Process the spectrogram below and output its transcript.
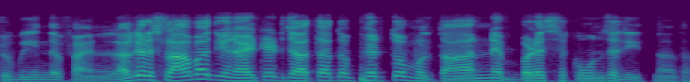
to be in the final اگر اسلام آباد یونائٹیڈ جاتا تو پھر تو ملتان نے بڑے سکون سے جیتنا تھا۔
